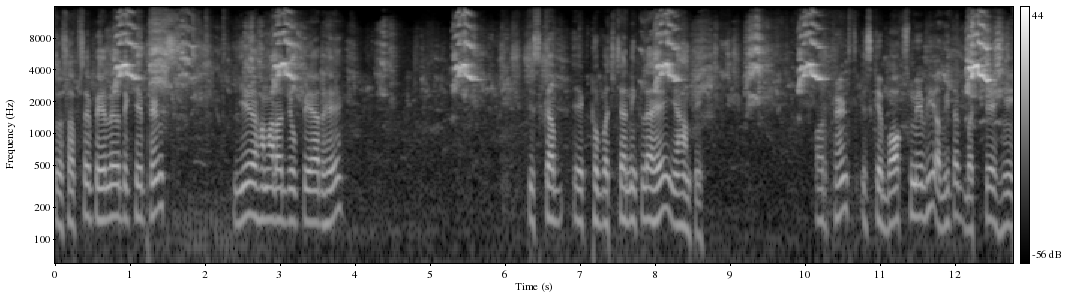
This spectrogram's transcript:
तो सबसे पहले देखिए फ्रेंड्स, ये हमारा जो पेयर है, इसका एक ठो बच्चा निकला है यहाँ पे। और फ्रेंड्स, इसके बॉक्स में भी अभी तक बच्चे हैं।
